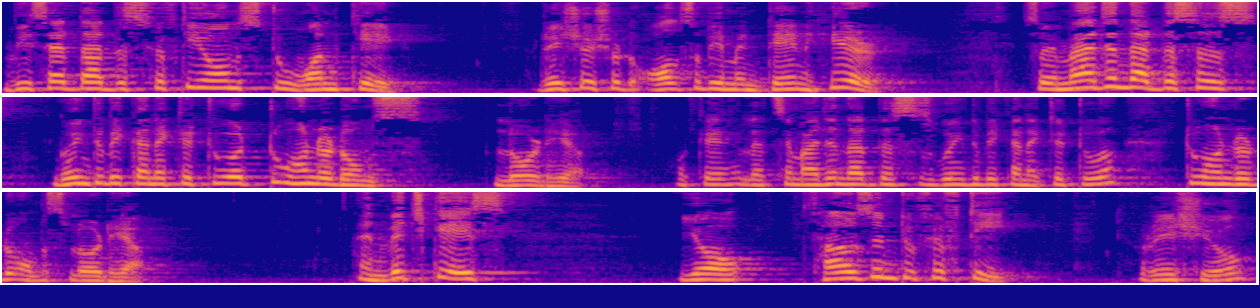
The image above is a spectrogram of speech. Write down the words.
we said that this 50 ohms to 1K ratio should also be maintained here so imagine that this is going to be connected to a 200 ohms load here. Okay, let's imagine that this is going to be connected to a 200 ohms load here. In which case, your 1000 to 50 ratio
